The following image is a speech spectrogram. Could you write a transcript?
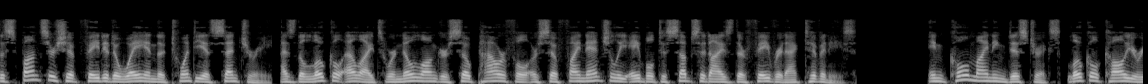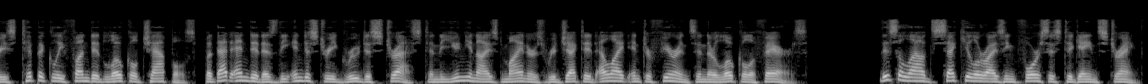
The sponsorship faded away in the 20th century, as the local elites were no longer so powerful or so financially able to subsidize their favorite activities. In coal mining districts, local collieries typically funded local chapels, but that ended as the industry grew distressed and the unionized miners rejected elite interference in their local affairs. This allowed secularizing forces to gain strength.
